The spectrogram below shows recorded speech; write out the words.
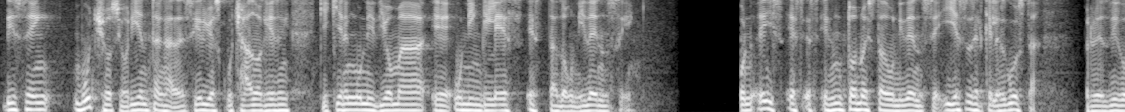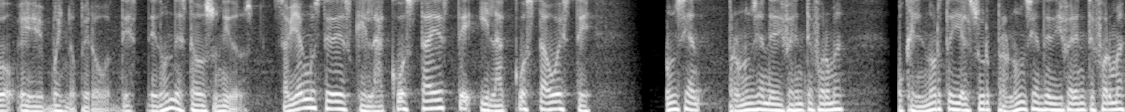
dicen, muchos se orientan a decir, yo he escuchado que dicen que quieren un idioma, eh, un inglés estadounidense. Es, en un tono estadounidense y ese es el que les gusta. Pero les digo, eh, bueno, pero ¿de, dónde Estados Unidos? ¿Sabían ustedes que la costa este y la costa oeste pronuncian, pronuncian de diferente forma? o que el norte y el sur pronuncian de diferente forma,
